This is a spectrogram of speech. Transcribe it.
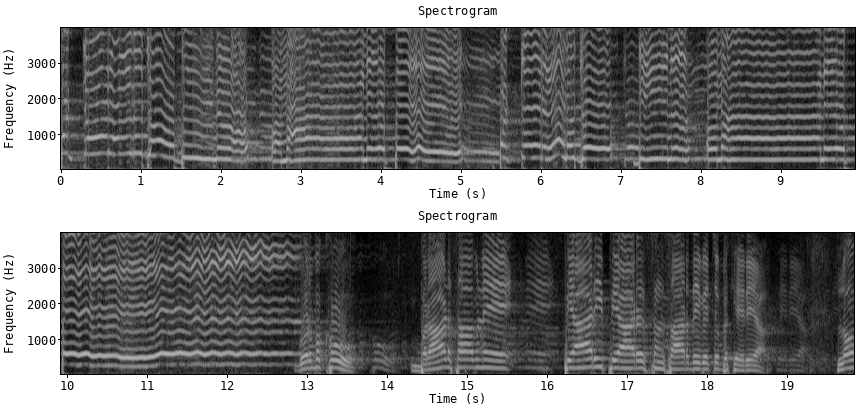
ਪੱਕੇ ਰਹਿਣ ਜੋ ਦੀਨ ਅਮਾਨ ਉਤੇ। ਪੱਕੇ ਰਹਿਣ ਜੋ ਦੀਨ ਅਮਾਨ ਉਤੇ। ਗੁਰਮਖੋ, ਬਰਾੜ ਸਾਹਿਬ ਨੇ ਪਿਆਰ ਹੀ ਪਿਆਰ ਸੰਸਾਰ ਦੇ ਵਿੱਚ ਬਖੇਰਿਆ। ਲਓ,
